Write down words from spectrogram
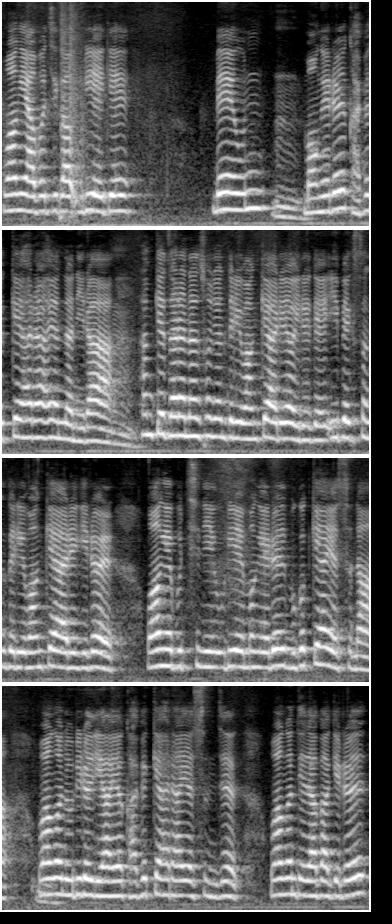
왕의 아버지가 우리에게 매운 음. 멍에를 가볍게 하라 하였느니라 음. 함께 자라난 소년들이 왕께 하려 이르되 이 백성들이 왕께 아뢰기를 왕의 부친이 우리의 멍에를 무겁게 하였으나 왕은 우리를 위하여 가볍게 하라 하였은즉 왕은 대답하기를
